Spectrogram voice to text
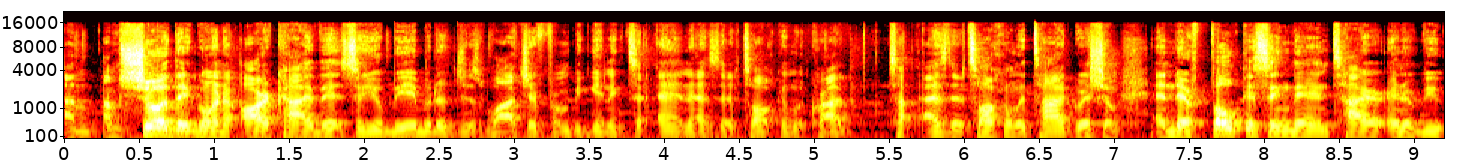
am I'm sure they're going to archive it, so you'll be able to just watch it from beginning to end as they're talking with crowd, as they're talking with Todd Grisham, and they're focusing their entire interview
